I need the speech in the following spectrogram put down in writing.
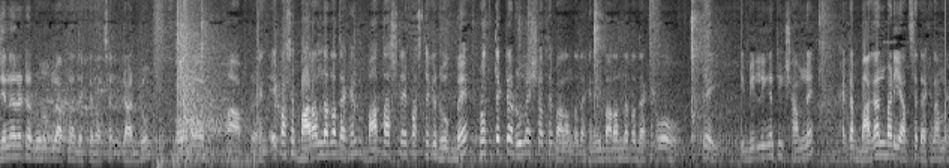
জেনারেটর রুমগুলো আপনারা দেখতে পাচ্ছেন গার্ড রুম এই পাশে বারান্দাটা দেখেন, বাতাসটা এই পাশ থেকে ঢুকবে। প্রত্যেকটা রুমের সাথে বারান্দা দেখেন, এই বারান্দাটা দেখেন। ও, সেই। এই বিল্ডিং এর ঠিক সামনে একটা বাগান বাড়ি আছে, দেখেন আমরা।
